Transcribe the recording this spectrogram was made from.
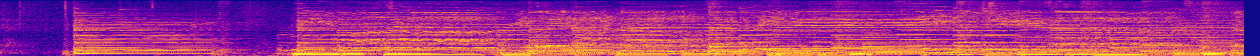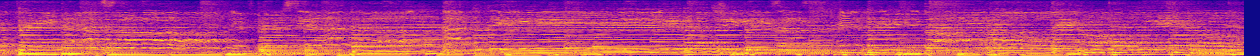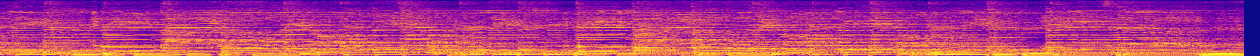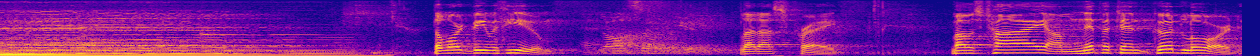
The Lord be with you. And also with you. Let us pray. Most high, omnipotent, good Lord,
